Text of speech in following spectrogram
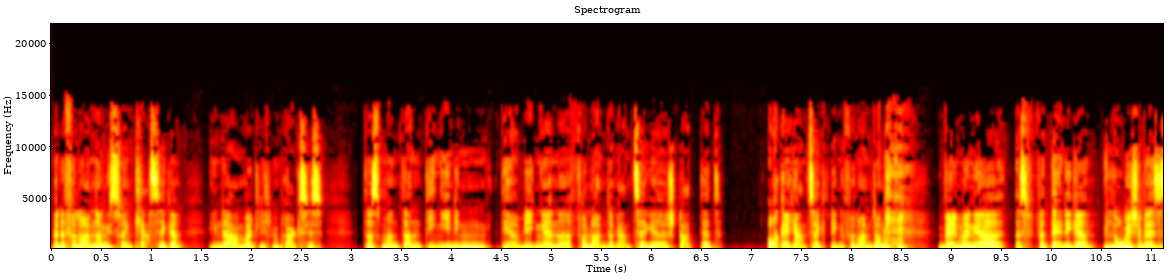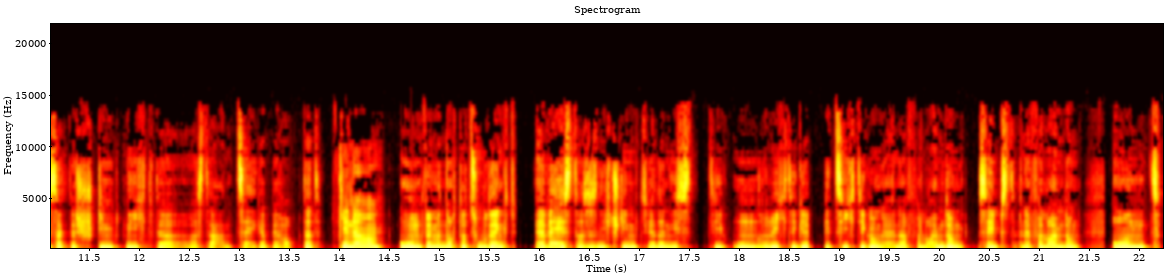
Bei der Verleumdung ist so ein Klassiker in der anwaltlichen Praxis, dass man dann denjenigen, der wegen einer Verleumdung Anzeige erstattet, auch gleich anzeigt wegen Verleumdung, weil man ja als Verteidiger logischerweise sagt, das stimmt nicht, der, was der Anzeiger behauptet. Genau. Und wenn man noch dazu denkt, er weiß, dass es nicht stimmt, ja, dann ist die unrichtige Bezichtigung einer Verleumdung selbst eine Verleumdung. Und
